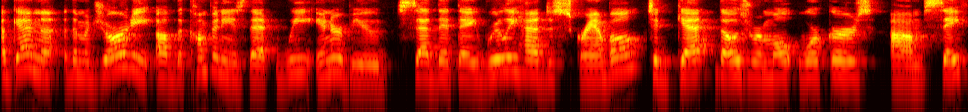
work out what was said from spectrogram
again, the, the majority of the companies that we interviewed said that they really had to scramble to get those remote workers um, safe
